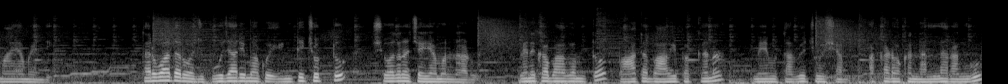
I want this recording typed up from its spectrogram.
మాయమైంది. తరువాత రోజు పూజారి మాకు ఇంటి చుట్టూ శోధన చేయమన్నాడు. వెనుక భాగంతో పాత బావి పక్కన మేము తవ్వి చూశాం. అక్కడ ఒక నల్ల రంగు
